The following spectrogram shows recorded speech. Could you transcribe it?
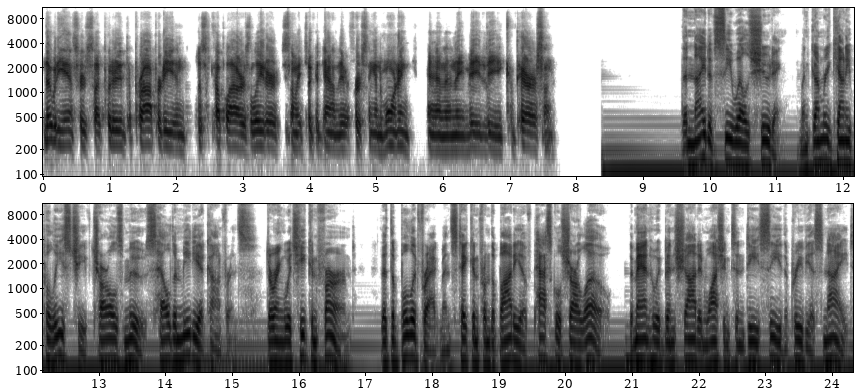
Nobody answered, so I put it into property. And just a couple hours later, somebody took it down there first thing in the morning, and then they made the comparison. The night of Seawell's shooting, Montgomery County Police Chief Charles Moose held a media conference during which he confirmed that the bullet fragments taken from the body of Pascal Charlot, the man who had been shot in Washington, D.C. the previous night,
